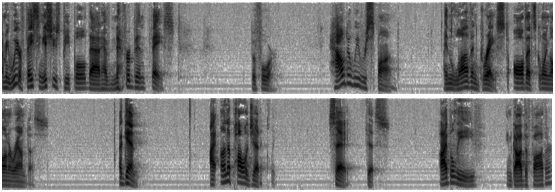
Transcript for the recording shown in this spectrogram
I mean, we are facing issues, people, that have never been faced before. How do we respond in love and grace to all that's going on around us? Again, I unapologetically say this I believe in God the Father,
